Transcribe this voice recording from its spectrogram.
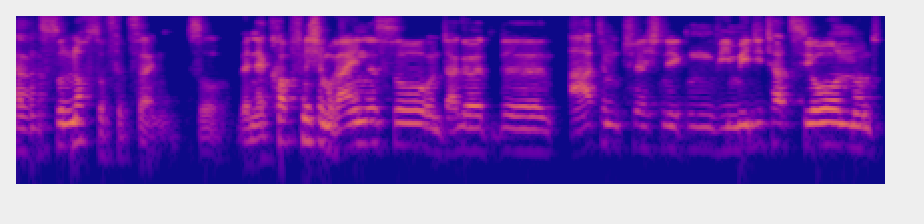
kannst du noch so fit sein. So, wenn der Kopf nicht im Reinen ist, so und da gehört äh, Atemtechniken wie Meditation und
